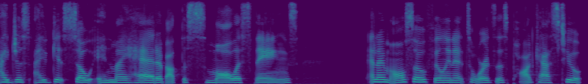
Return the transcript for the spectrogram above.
I just I get so in my head about the smallest things. And I'm also feeling it towards this podcast too.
